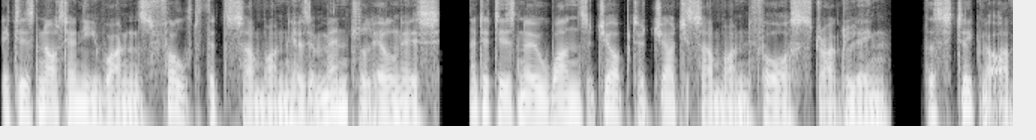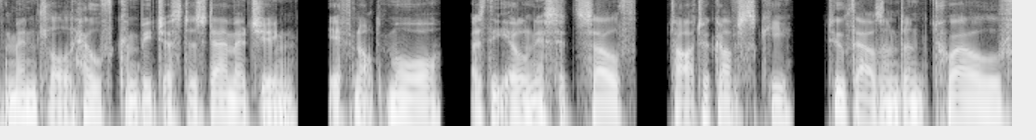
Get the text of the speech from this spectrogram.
It is not anyone's fault that someone has a mental illness, and it is no one's job to judge someone for struggling. The stigma of mental health can be just as damaging, if not more, as the illness itself. Tartakovsky, 2012.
